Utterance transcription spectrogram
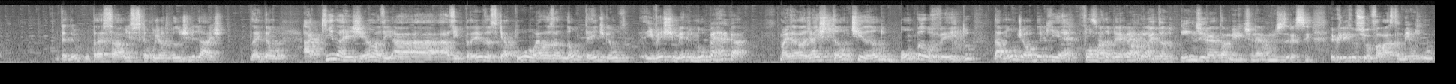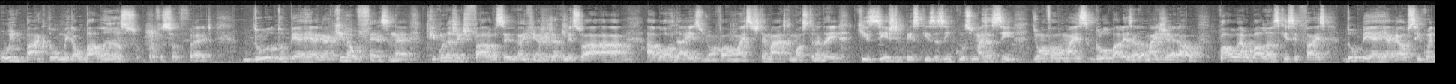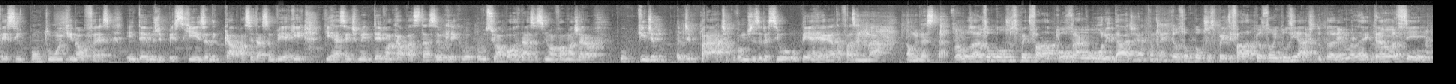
Entendeu? O pré-sal e esses campos de alta produtividade. Né? Então, aqui na região, as, a- a- as empresas que atuam, elas não têm, digamos, investimento no PRH. Mas elas já estão tirando bom proveito da mão de obra que é formada pelo É, PRH. aproveitando indiretamente, né? Vamos dizer assim. Eu queria que o senhor falasse também o, o impacto, ou melhor, o balanço, professor Fred, do, do PRH aqui na UFES, né? Porque quando a gente fala, você, enfim, a gente já começou a, a- abordar isso de uma forma mais sistemática, mostrando aí que existe pesquisas em curso, mas assim, de uma forma mais globalizada, mais geral. Qual é o balanço que se faz do PRH, o 55.1 aqui na UFES, em termos de pesquisa, de capacitação? Vi aqui que recentemente teve uma capacitação, eu queria que o senhor abordasse assim, de uma forma geral o que de, de prático, vamos dizer assim, o, o PRH está fazendo na, na universidade. Vamos lá, eu sou um pouco suspeito de falar porque Ou para a comunidade, né, também. eu sou um pouco suspeito de falar porque eu sou um entusiasta do programa, né? Então, assim.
